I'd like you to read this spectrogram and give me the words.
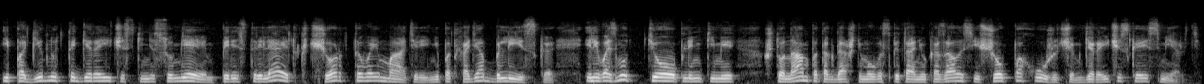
и погибнуть-то героически не сумеем, перестреляют к чертовой матери, не подходя близко, или возьмут тепленькими, что нам по тогдашнему воспитанию казалось еще похуже, чем героическая смерть.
